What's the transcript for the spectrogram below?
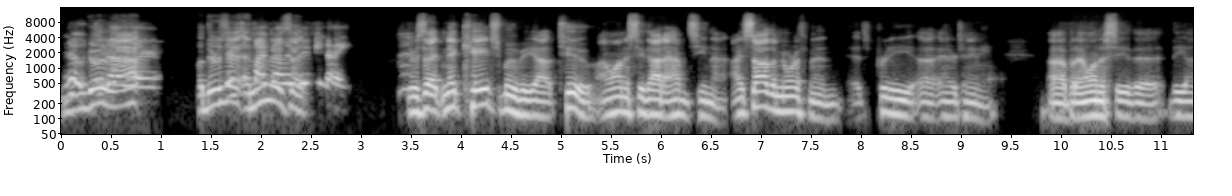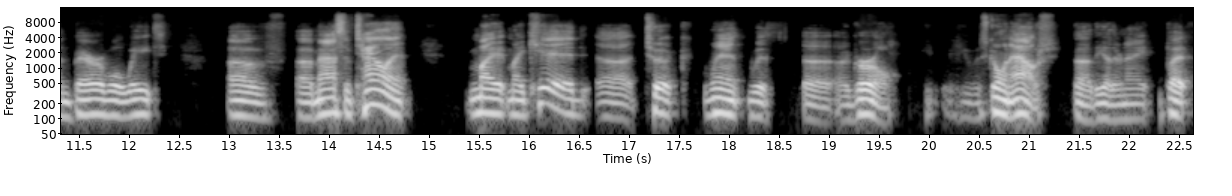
No, go to that. $2. There's, There's a and five dollar movie night. There's that Nick Cage movie out too. I want to see that. I haven't seen that. I saw The Northman. It's pretty uh, entertaining, uh, but I want to see the the unbearable weight of uh, massive talent. My my kid uh, took went with uh, a girl. He, he was going out uh, the other night, but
